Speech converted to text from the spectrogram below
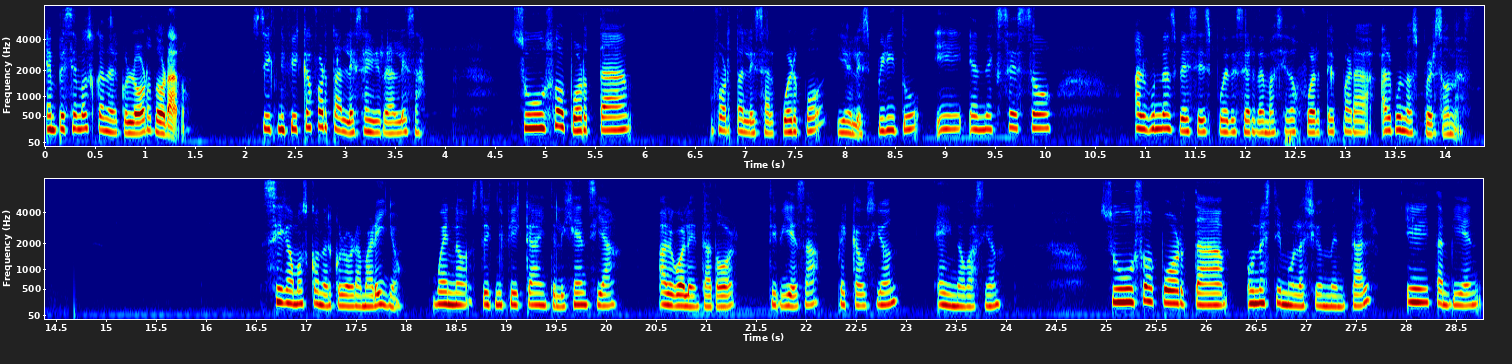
Empecemos con el color dorado. Significa fortaleza y realeza. Su uso aporta fortaleza al cuerpo y el espíritu y en exceso algunas veces puede ser demasiado fuerte para algunas personas. Sigamos con el color amarillo. Bueno, significa inteligencia, algo alentador, tibieza, precaución e innovación. Su uso aporta una estimulación mental y también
